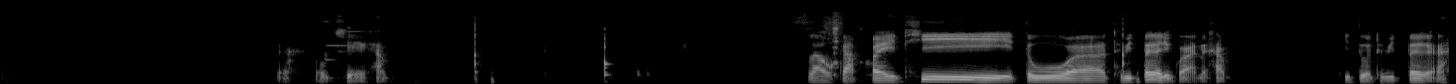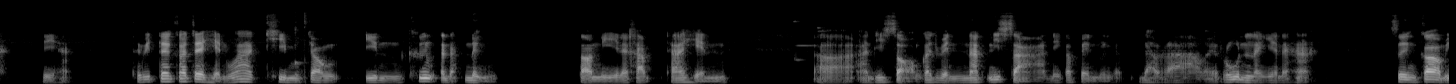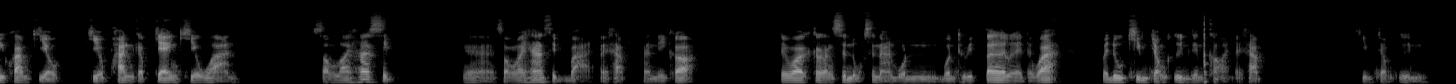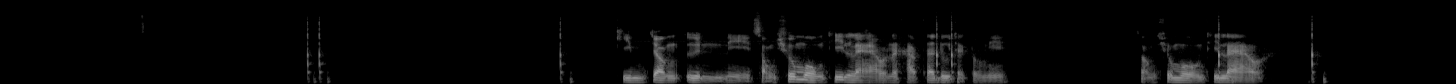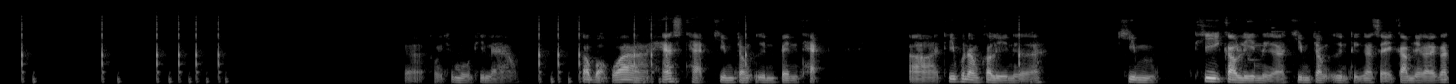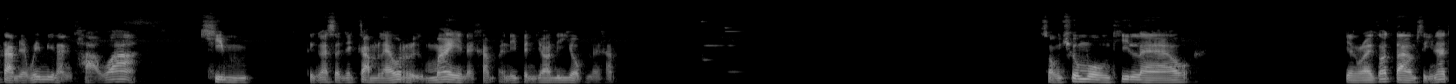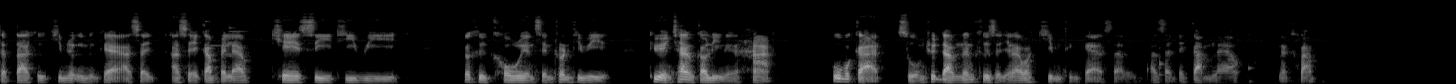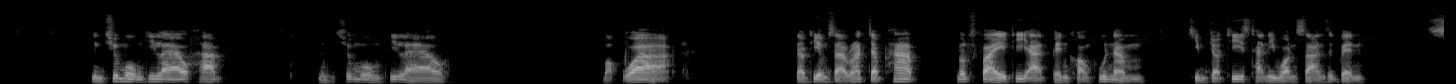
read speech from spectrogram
โอเคครับ เรากลับไปที่ตัวทวิตเตอร์ดีกว่านะครับ ที่ตัวทวิตเตอร์อะนี่ฮะทวิตเตอร์ก็จะเห็นว่าคิมจองอินขึ้นอันดับหนึ่งตอนนี้นะครับ ถ้าเห็น อันที่สองก็จะเป็นนัทนิสานี่ก็เป็นเหมือนกับดาราวัยรุ่นอะไรเงี้ยนะฮะ ซึ่งก็มีความเกี่ยวเกี่ยวพันกับแกงเขียวหวาน 250อ่า250 บาทนะครับ อันนี้ก็เรียกว่ากำลังสนุกสนานบนบนทวิตเตอร์เลย แต่ว่ามาดูคิมจองอึนกันก่อนนะครับ คิมจองอึน คิมจองอึนนี่สองชั่วโมงที่แล้วนะครับ ถ้าดูจากตรงนี้สองชั่วโมงที่แล้ว สองชั่วโมงที่แล้ว ก็บอกว่าแฮชแท็กคิมจองอึนเป็นแท็กที่ผู้นำเกาหลีเหนือ คิมที่เกาหลีเหนือ คิมจองอึนถึงอาศัยกรรมอย่างไรก็ตามยังไม่มีหลังข่าวว่าคิมถึงอาศัยกรรมแล้วหรือไม่นะครับ อันนี้เป็นยอดนิยมนะครับ สองชั่วโมงที่แล้ว อย่างไรก็ตามสิ่งน่าจับตาคือคิมจองอึนถึงแก่อาศัยอาศัยกรรมไปแล้ว KCTV ก็คือ Korean Central TV ที่อย่งชาติของเกาหลีเหนือหาก ผู้ประกาศสวมชุดดำนั่นคือสัญลักษณ์ว่าคิมถึงแก่อาศัยอาศัยกรรมแล้วนะครับหนึ่งชั่วโมงที่แล้วครับหนึ่งชั่วโมงที่แล้ว บอกว่าดาวเทียมสหรัฐจับภาพ รถไฟที่อาจเป็นของผู้นำคิมจอดที่สถานีวอนซาน ซึ่งเป็น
